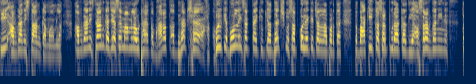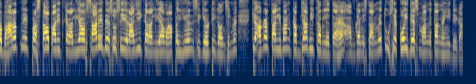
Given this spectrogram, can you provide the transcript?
कि अफ़गानिस्तान का मामला। अफ़गानिस्तान का जैसे मामला उठाया तो भारत अध्यक्ष है, खुल के बोल नहीं सकता है, क्योंकि अध्यक्ष को सबको लेकर चलना पड़ता है। तो बाकी कसर पूरा कर दिया। अशरफ गनी ने। तो भारत ने एक प्रस्ताव पारित करा लिया और सारे देशों से ये राज़ी करा लिया वहाँ पर यूएन सिक्योरिटी काउंसिल में कि अगर तालिबान कब्जा भी कर लेता है अफ़गानिस्तान में तो उसे कोई देश मान्यता नहीं देगा।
